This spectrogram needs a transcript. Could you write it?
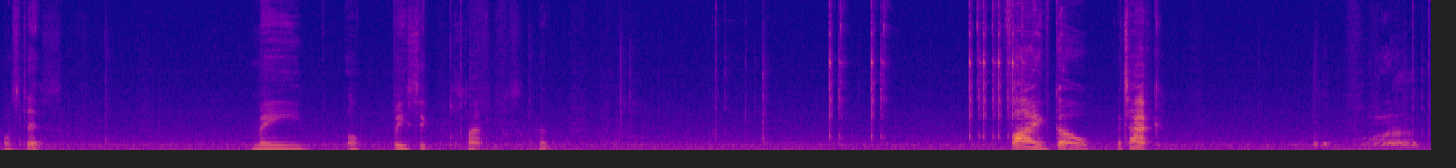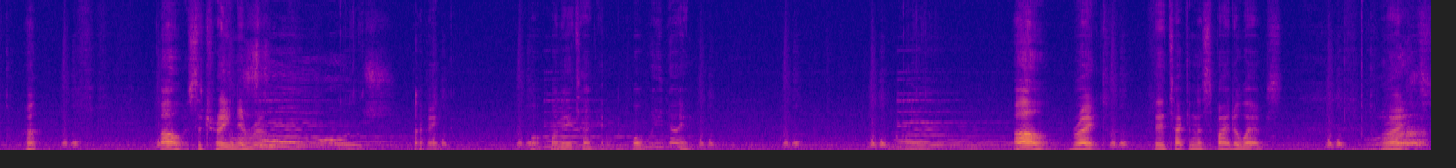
what's this? Made of basic planks. Huh? Five, go! Attack! Huh? Oh, it's the training room. What, what are you attacking? What were you doing? Oh, right. They're attacking the spider webs. Right.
